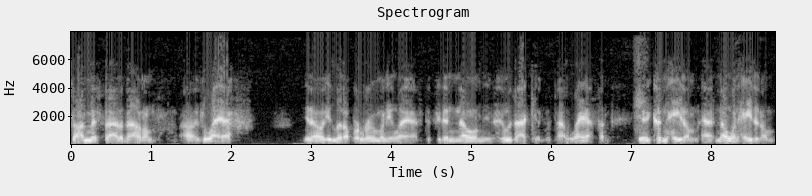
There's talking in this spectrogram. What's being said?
So I miss that about him. Uh, his laugh. You know, he lit up a room when he laughed. If you didn't know him, you, who was that kid with that laugh? And you, know, you couldn't hate him. Uh, No one hated him.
